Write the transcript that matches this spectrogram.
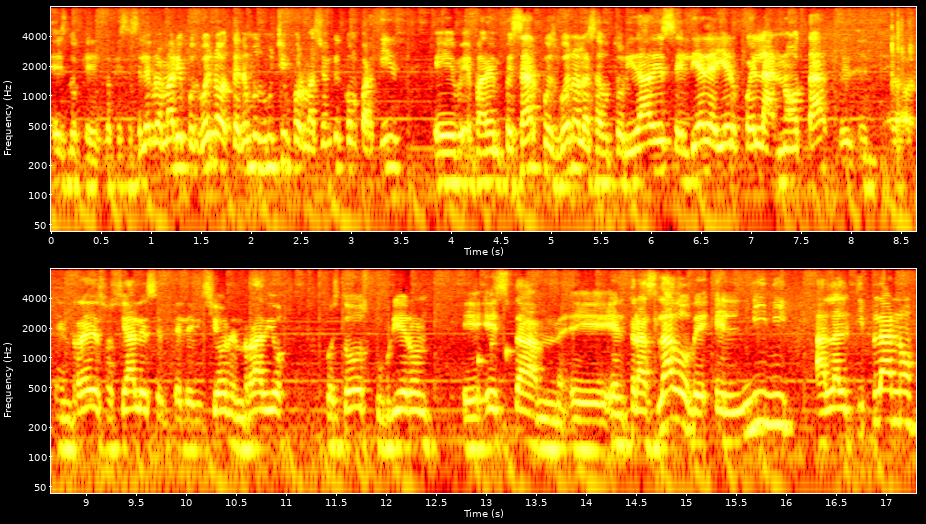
es, lo, que, lo que se celebra, Mario. Pues bueno, tenemos mucha información que compartir. Eh, para empezar, pues bueno, las autoridades, el día de ayer fue la nota en, redes sociales, en televisión, en radio, pues todos cubrieron eh, esta, mm, el traslado de el Nini al altiplano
